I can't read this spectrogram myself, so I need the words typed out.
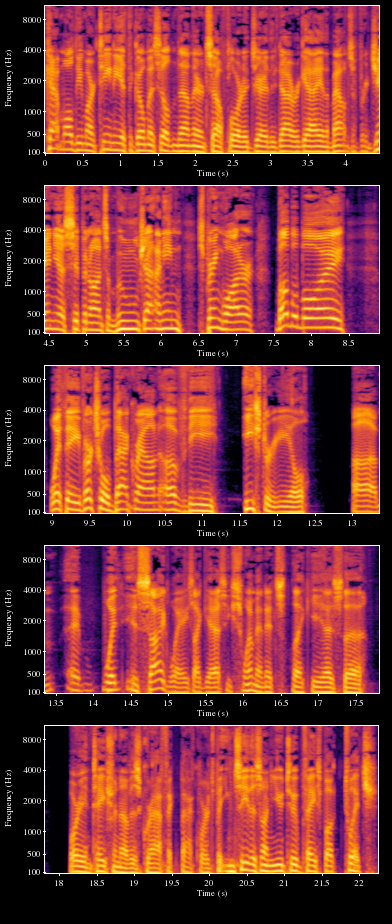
Captain Maldi Martini at the Gomez Hilton down there in South Florida. Jerry the Diver Guy in the mountains of Virginia sipping on some moonshine. I mean, spring water. Bubble Boy with a virtual background of the Easter eel. Um, it, what is sideways, I guess. He's swimming. It's like he has the orientation of his graphic backwards. But you can see this on YouTube, Facebook, Twitch,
